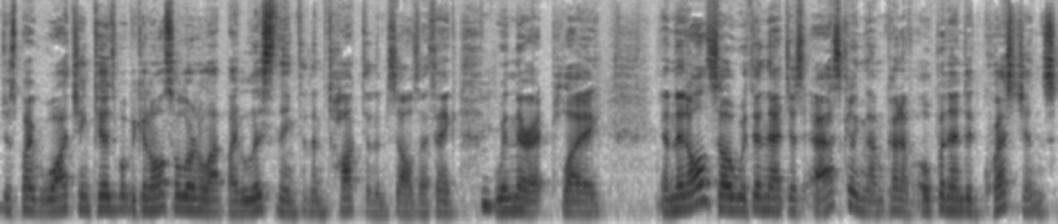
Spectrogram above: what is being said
just by watching kids, but we can also learn a lot by listening to them talk to themselves, I think, mm-hmm. when they're at play. And then also within that, just asking them kind of open ended questions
